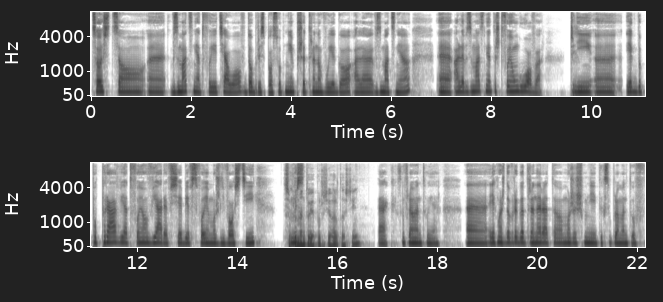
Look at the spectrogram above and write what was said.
coś, co e, wzmacnia Twoje ciało w dobry sposób, nie przetrenowuje go, ale wzmacnia, e, ale wzmacnia też Twoją głowę. Czyli e, jakby poprawia Twoją wiarę w siebie, w swoje możliwości. Suplementuje poczucie wartości? Tak, suplementuje. Jak masz dobrego trenera, to możesz mniej tych suplementów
